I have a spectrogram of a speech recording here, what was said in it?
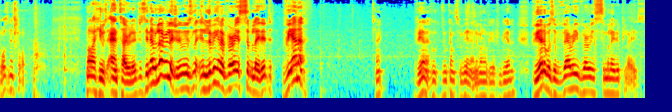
It wasn't his fault. Not like he was anti-religious. He never learned religion. He was li- living in a very assimilated Vienna. Right? Vienna. Who, who comes from Vienna? Anyone over here from Vienna? Vienna was a very, very assimilated place.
